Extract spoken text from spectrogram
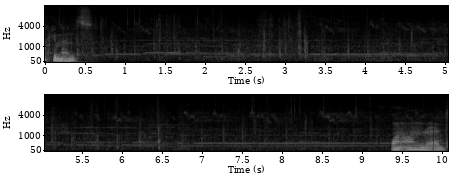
Documents? One unread.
